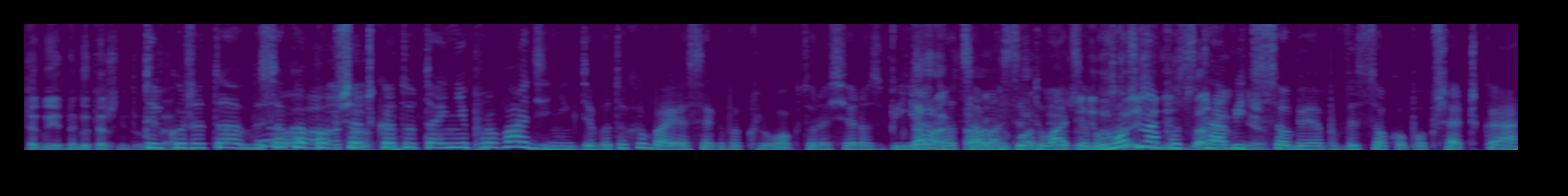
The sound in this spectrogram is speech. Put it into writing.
tego jednego też nie dostanie. Tylko, że ta wysoka No, to- poprzeczka tutaj nie prowadzi nigdzie, bo to chyba jest jakby clue, o które się rozbija Tak, ta tak, cała że sytuacja, bo można zamian, postawić nie? sobie wysoko poprzeczkę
